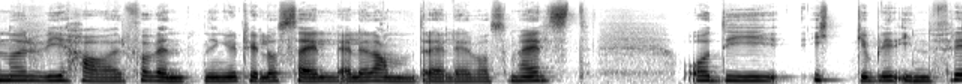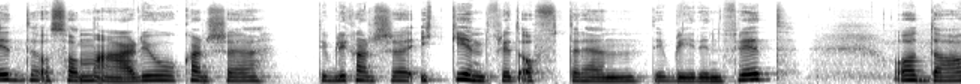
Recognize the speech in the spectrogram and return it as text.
når vi har forventninger til oss selv eller andre eller hva som helst, og de ikke blir innfridd, og sånn er det jo kanskje De blir kanskje ikke innfridd oftere enn de blir innfridd. Og da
